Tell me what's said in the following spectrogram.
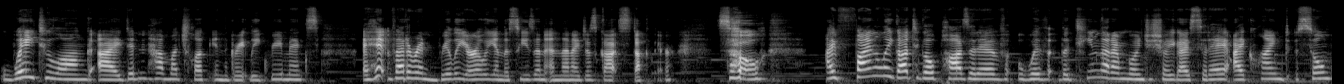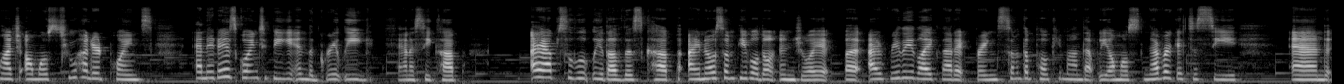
way too long. I didn't have much luck in the Great League Remix. I hit Veteran really early in the season and then I just got stuck there. So I finally got to go positive with the team that I'm going to show you guys today. I climbed so much, almost 200 points, and it is going to be in the Great League Fantasy Cup. I absolutely love this cup. I know some people don't enjoy it, but I really like that it brings some of the Pokemon that we almost never get to see and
